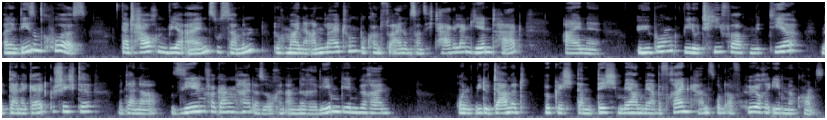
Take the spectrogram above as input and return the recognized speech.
weil in diesem Kurs, da tauchen wir ein zusammen. Durch meine Anleitung bekommst du 21 Tage lang jeden Tag eine Übung, wie du tiefer mit dir, mit deiner Geldgeschichte, mit deiner Seelenvergangenheit, also auch in andere Leben gehen wir rein und wie du damit wirklich dann dich mehr und mehr befreien kannst und auf höhere Ebenen kommst.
